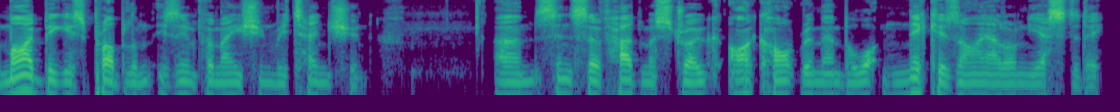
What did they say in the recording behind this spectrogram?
My biggest problem is information retention. Um, since I've had my stroke, I can't remember what knickers I had on yesterday.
